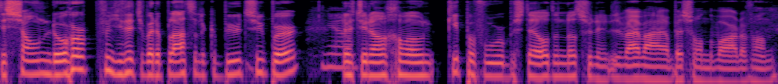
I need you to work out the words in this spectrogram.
Het is zo'n dorp. Dat je bij de plaatselijke buurt super... Ja. Dat je dan gewoon kippenvoer bestelt en dat soort dingen. Dus wij waren best wel de war daarvan.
